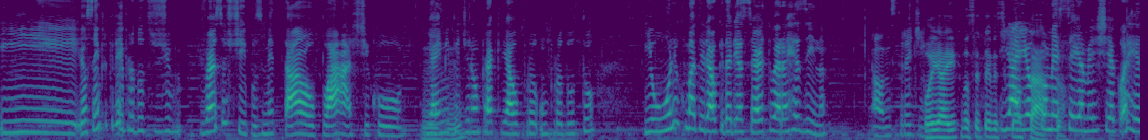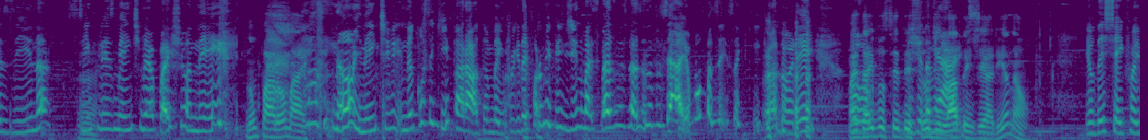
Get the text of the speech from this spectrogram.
E eu sempre criei produtos de diversos tipos, metal, plástico. Uhum. E aí me uhum. pediram para criar um produto e o único material que daria certo era resina. Ó, misturadinho. Foi aí que você teve esse E contato. aí eu comecei a mexer com a resina, simplesmente me apaixonei. Não parou mais. Não, e nem tive, nem consegui parar também, porque daí foram me pedindo mais peças, mais peças. Eu falei assim, ah, eu vou fazer isso aqui, que eu adorei. Mas aí você deixou de lado a engenharia, não? Eu deixei, foi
